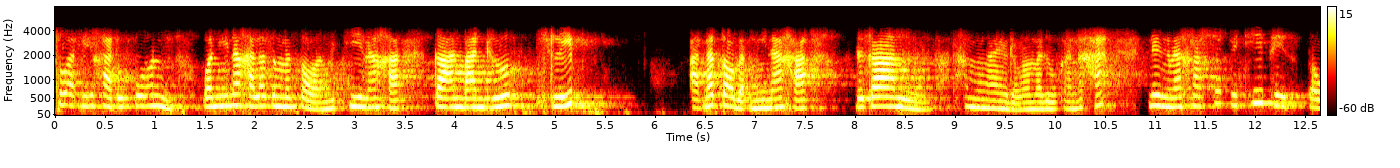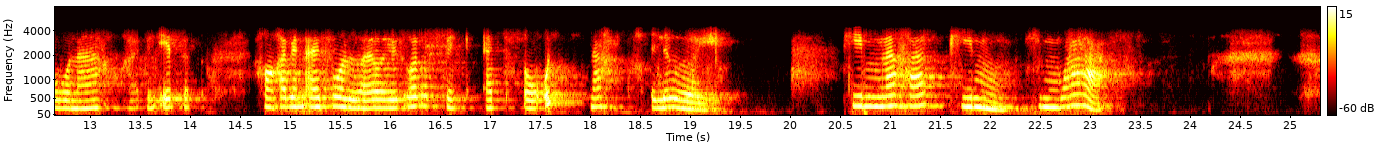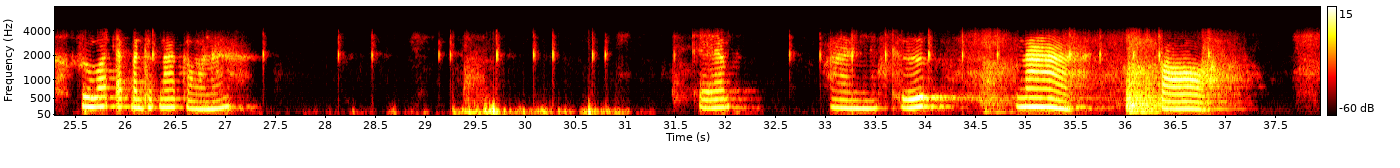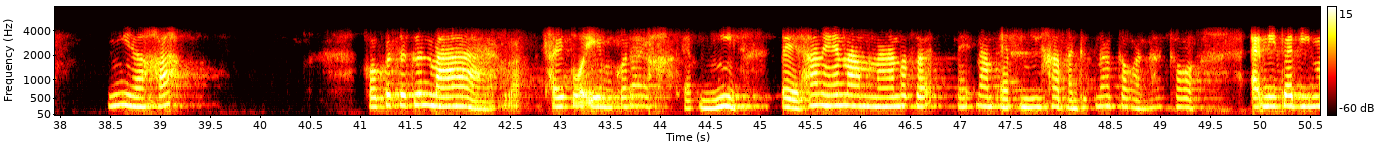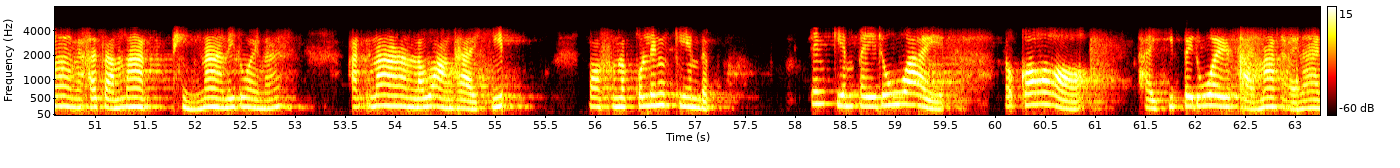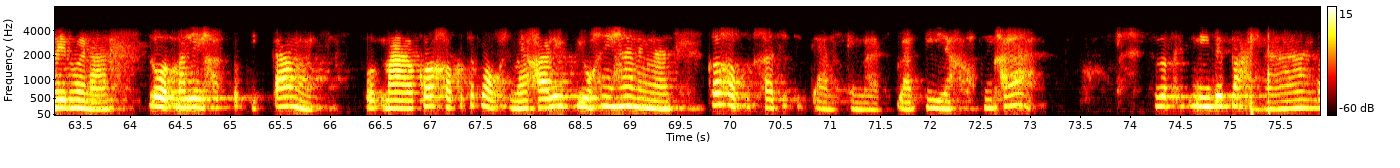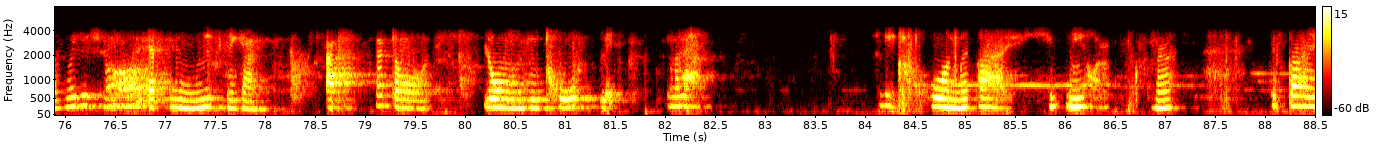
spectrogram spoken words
สวัสดีค่ะทุกคน วันนี้นะคะ เราจะมาสอนวิธีนะคะ การบันทึกคลิป อัดหน้าจอแบบนี้นะคะ โดยการทำไงเดี๋ยวเรามาดูกันนะคะหนึ่งนะคะ เข้าไปที่ Play Store นะของใครเป็น F ของใครเป็น iPhone หรือ iOS ก็เป็น App Store นะคะเข้าไปเลย พิมพ์นะคะ พิมพ์ พิมพ์ว่าพิมพ์ว่าแอปบันทึกหน้าจอนะ แอปบันทึกหน้าจอนี่นะคะ เขาก็จะขึ้นมาใช้ตัวเอ็มก็ได้ค่ะแอปนี้ แต่ถ้าแนะนำนะเราจะแนะนำแอปนี้ค่ะ บันทึกหน้าจอหน้าจอแอปนี้จะดีมากนะคะ สามารถเห็นหน้าได้ด้วยนะ อัดหน้าระหว่างถ่ายคลิปเหมาะสำหรับคนเล่นเกมแบบ เล่นเกมไปด้วย แล้วก็ายคลิปไปด้วยสายมารถถ่ายหน้าได้ด้วยนะ โหลดมาเลยค่ะกดติดตั้งโหลดมาแล้วก็เขาก็จะบอกใช่ไหมคะรีวิวให้ห้านางาน ก็ขอบคุณค่ะที่ติดตามกันมาหลายปีนะคะขอบคุณค่ะสำหรับคลิปนี้บ๊ายบายนะเราไม่ได้ใช้แอปนี้ในการอัดหน้าจอลง YouTube เลยนั่นแหละนี่ทุกคนบ๊ายบายคลิปนี้ขอลาไปก่อนนะบ๊ายบาย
